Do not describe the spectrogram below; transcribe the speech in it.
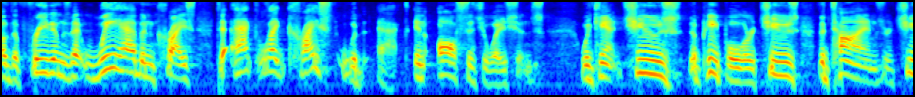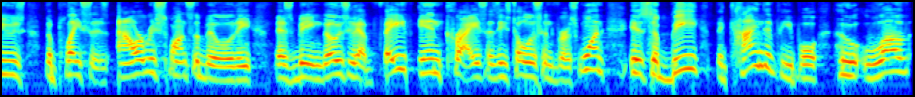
of the freedoms that we have in Christ to act like Christ would act in all situations. We can't choose the people or choose the times or choose the places. Our responsibility as being those who have faith in Christ, as he's told us in verse 1, is to be the kind of people who love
